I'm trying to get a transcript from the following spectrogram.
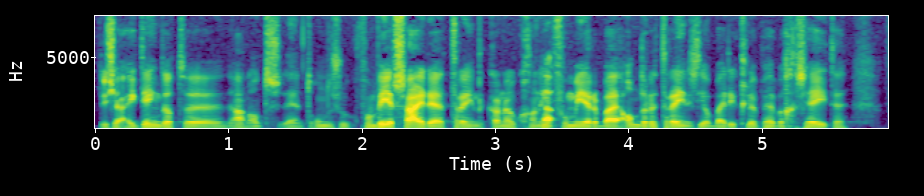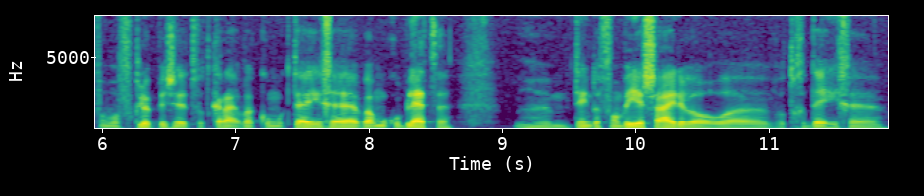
dus ja, ik denk dat uh, nou, een antecedentonderzoek van weerszijden, trainer kan ook gewoon informeren bij andere trainers die al bij die club hebben gezeten. Van wat voor club is het, wat krijg, waar kom ik tegen, waar moet ik op letten. Um, ik denk dat van weerszijden wel uh, wat gedegen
